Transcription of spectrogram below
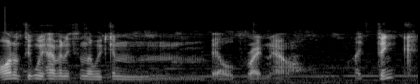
Oh, I don't think we have anything that we can build right now. I think.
